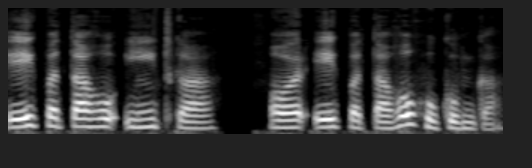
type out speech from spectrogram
एक पत्ता हो ईंट का और एक पत्ता हो हुकुम का।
